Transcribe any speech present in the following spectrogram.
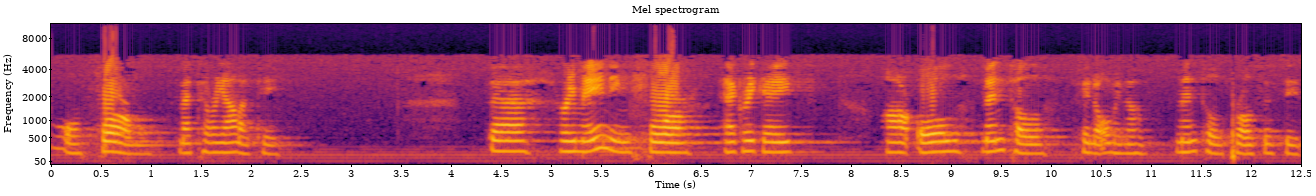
or form, materiality. The remaining four aggregates are all mental phenomena, mental processes.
